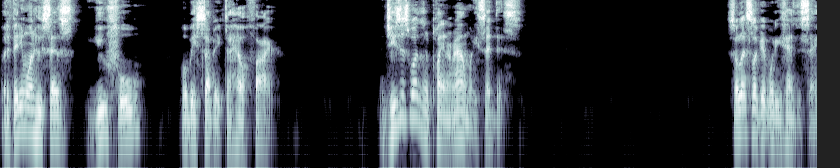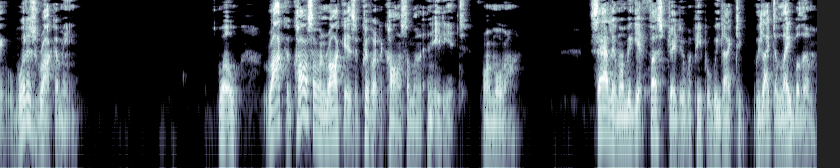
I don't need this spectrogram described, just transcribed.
But if anyone who says, you fool, will be subject to hell fire. Jesus wasn't playing around when he said this. So let's look at what he has to say. What does Raca mean? Well, Raca, calling someone Raca is equivalent to calling someone an idiot or a moron. Sadly, when we get frustrated with people, we like to, we like to label them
